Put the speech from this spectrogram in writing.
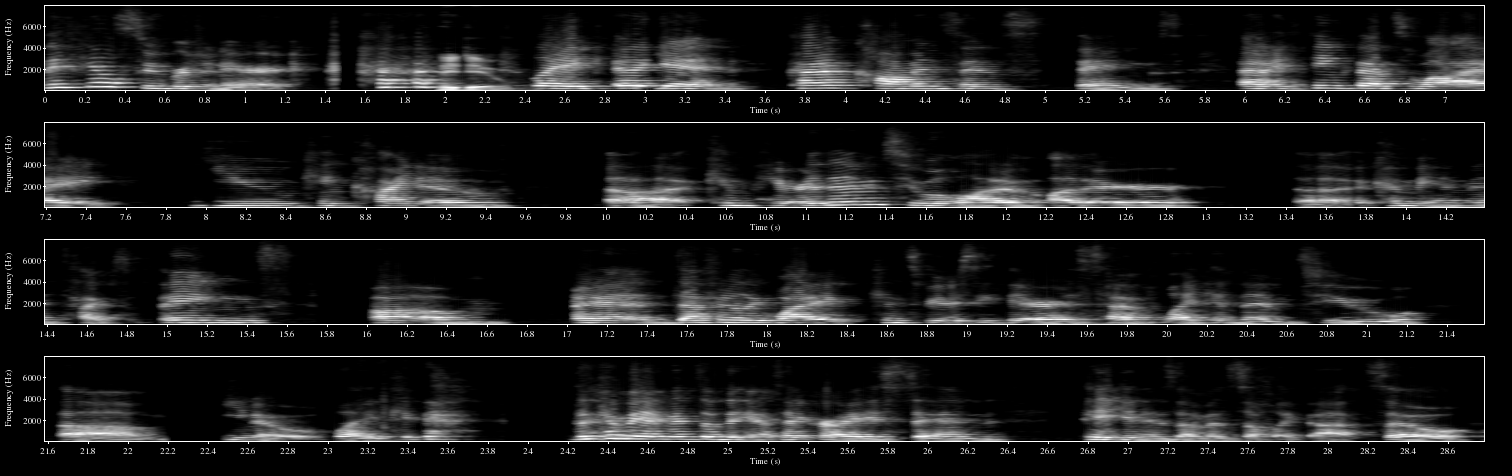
they feel super generic. they do like, and again, kind of common sense things. And I think that's why you can kind of uh, compare them to a lot of other uh, commandment types of things. Um, and definitely why conspiracy theorists have likened them to, um, you know, like the commandments of the Antichrist and paganism and stuff like that. So,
